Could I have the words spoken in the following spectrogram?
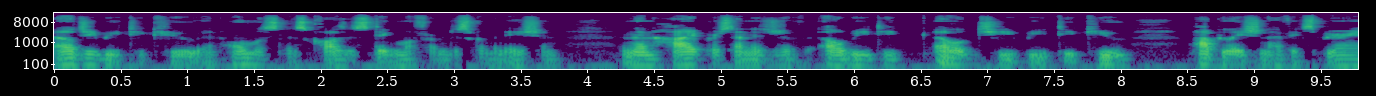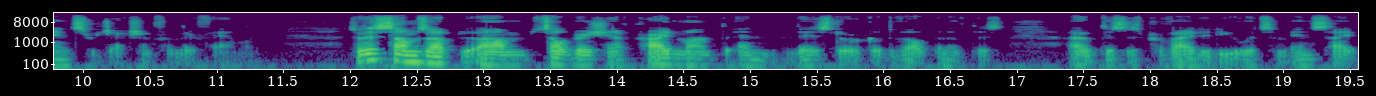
LGBTQ and homelessness causes stigma from discrimination, and then high percentage of LGBTQ population have experienced rejection from their family. So this sums up um, celebration of Pride Month and the historical development of this. I hope this has provided you with some insight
